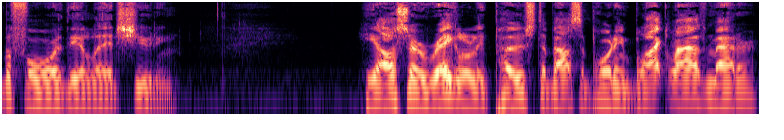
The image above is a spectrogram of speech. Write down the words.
before the alleged shooting. He also regularly posts about supporting Black Lives Matter,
